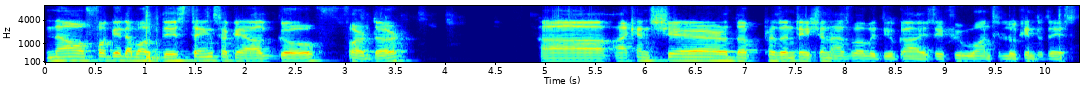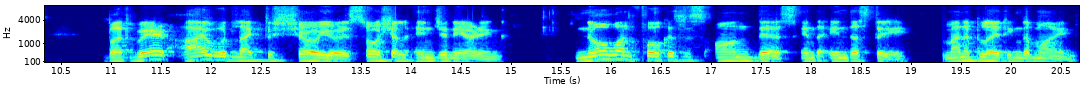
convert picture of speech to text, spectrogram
Now forget about these things. Okay, I'll go further uh, I can share the presentation as well with you guys if you want to look into this. But where I would like to show you is social engineering. No one focuses on this in the industry, manipulating the mind.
